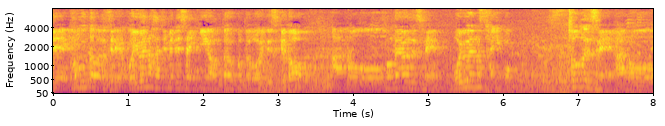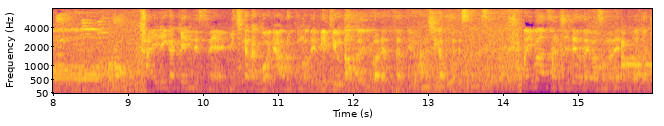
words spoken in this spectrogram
でこの歌はですねお祝いの初めで最近は歌うことが多いんですけど、あの本来はですねお祝いの最後ちょうどですね、あのこの帰りがけにですね道からこうに歩くので道歌と言われてたという話があったりするんですけど、まあ、今は三振で歌いますのでどうぞ。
